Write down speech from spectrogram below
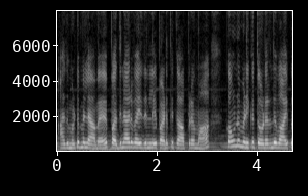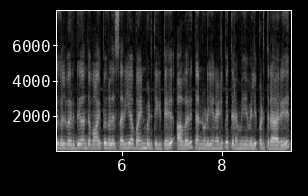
அது மட்டும் இல்லாமல் பதினாறு வயதுநிலை படத்துக்கு அப்புறமா கவுண்டமணிக்கு தொடர்ந்து வாய்ப்புகள் வருது. அந்த வாய்ப்புகளை சரியாக பயன்படுத்திக்கிட்டு அவர் தன்னுடைய நடிப்பு திறமையை வெளிப்படுத்துறாரு.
